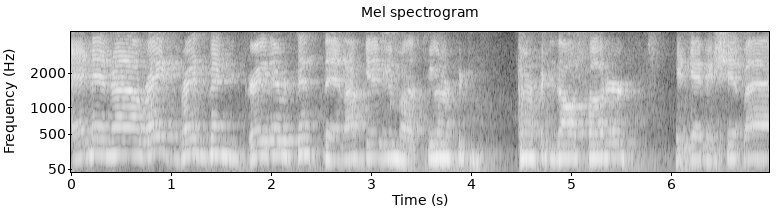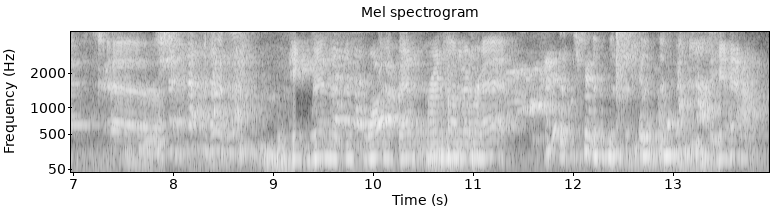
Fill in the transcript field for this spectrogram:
And then uh, Ray's, Ray's been great ever since then. I've gave him a $250, $250 putter. He's gave me shit back. Uh, he's been the, just one of the best friends I've ever had. yeah.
